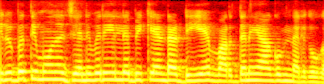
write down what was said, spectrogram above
ഇരുപത്തിമൂന്ന് ജനുവരിയിൽ ലഭിക്കേണ്ട ഡി എ വർധനയാകും നൽകുക.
